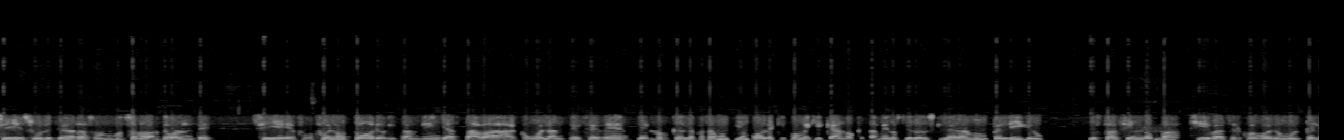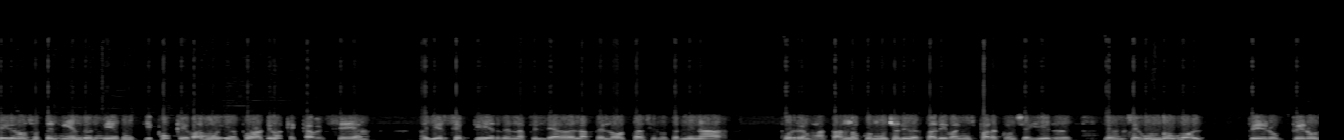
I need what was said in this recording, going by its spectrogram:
sí, Zuli tiene razón, gusto saludarte igualmente. Sí, fue notorio y también ya estaba como el antecedente, lo que le pasaba un tiempo al equipo mexicano, que también los tiros de esquina eran un peligro. Está haciendo para Chivas el juego era muy peligroso, teniendo el miedo un tipo que va muy bien por arriba, que cabecea. Ayer se pierde en la fildeada de la pelota, se lo termina pues rematando con mucha libertad baños para conseguir el segundo gol pero pero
